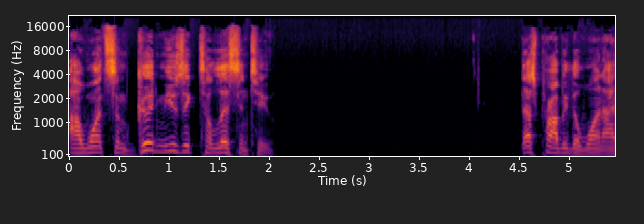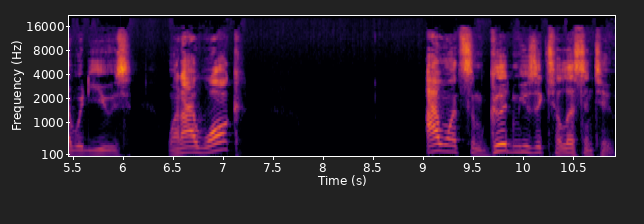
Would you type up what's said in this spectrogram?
I want some good music to listen to. That's probably the one I would use. When I walk, I want some good music to listen to.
